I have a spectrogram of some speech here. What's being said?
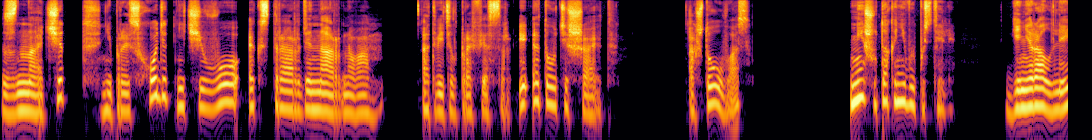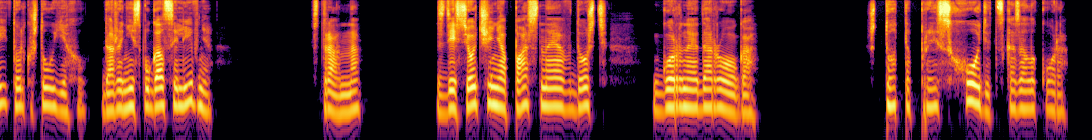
«Значит, не происходит ничего экстраординарного», — ответил профессор, — «и это утешает. А что у вас?» Мишу так и не выпустили. Генерал Лей только что уехал, даже не испугался ливня. Странно. Здесь очень опасная в дождь горная дорога. «Что-то происходит», — сказала Кора.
